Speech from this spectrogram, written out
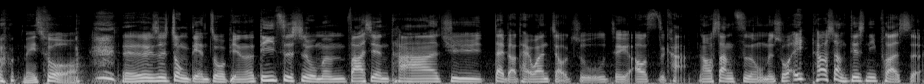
没错，对，这个是重点作品了。第一次是我们发现他去代表台湾角逐这个奥斯卡，然后上次我们说，哎，他要上 Disney Plus，了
